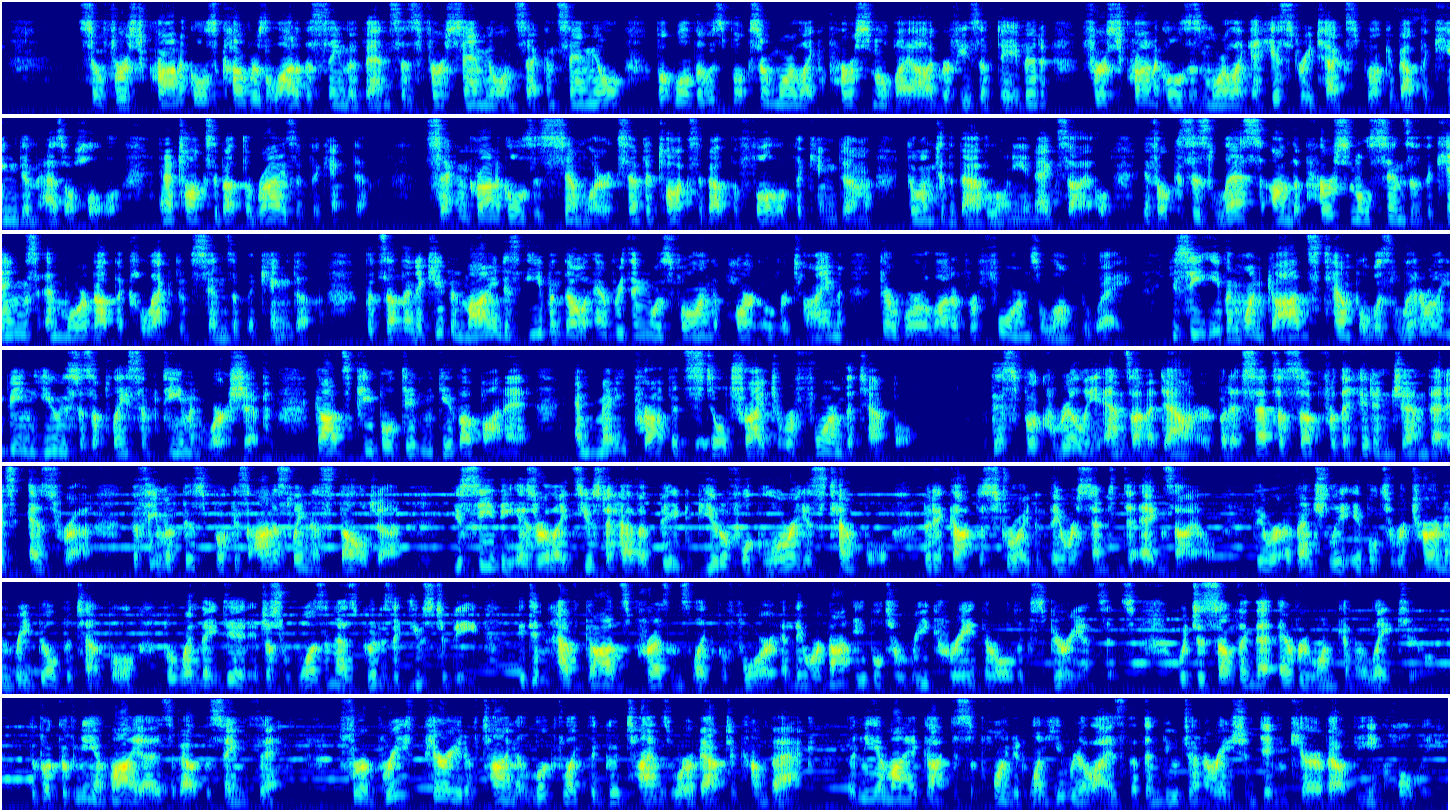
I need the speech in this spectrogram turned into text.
So First Chronicles covers a lot of the same events as First Samuel and Second Samuel, but while those books are more like personal biographies of David, First Chronicles is more like a history textbook about the kingdom as a whole, and it talks about the rise of the kingdom. Second Chronicles is similar, except it talks about the fall of the kingdom going to the Babylonian exile. It focuses less on the personal sins of the kings and more about the collective sins of the kingdom. But something to keep in mind is even though everything was falling apart over time, there were a lot of reforms along the way. You see, even when God's temple was literally being used as a place of demon worship, God's people didn't give up on it, and many prophets still tried to reform the temple. This book really ends on a downer, but it sets us up for the hidden gem that is Ezra. The theme of this book is honestly nostalgia. You see, the Israelites used to have a big, beautiful, glorious temple, but it got destroyed and they were sent into exile. They were eventually able to return and rebuild the temple, but when they did, it just wasn't as good as it used to be. It didn't have God's presence like before, and they were not able to recreate their old experiences, which is something that everyone can relate to. The book of Nehemiah is about the same thing. For a brief period of time, it looked like the good times were about to come back, but Nehemiah got disappointed when he realized that the new generation didn't care about being holy.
